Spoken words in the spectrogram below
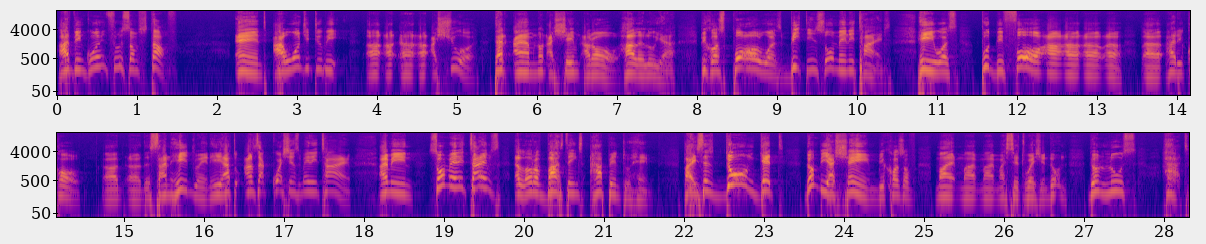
I've been going through some stuff. And I want you to be uh, uh, uh, uh assured that I am not ashamed at all. Hallelujah. Because Paul was beaten so many times. He was put before, uh, uh, how do you call the Sanhedrin. He had to answer questions many times. I mean, so many times, a lot of bad things happened to him. But he says, don't get, don't be ashamed because of my, my, my, my situation. Don't, don't lose heart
